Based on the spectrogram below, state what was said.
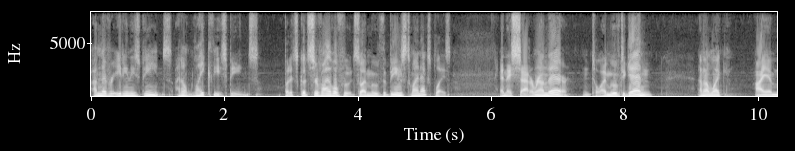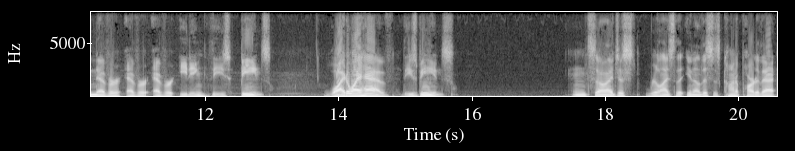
I'm never eating these beans. I don't like these beans. But it's good survival food, so I moved the beans to my next place. And they sat around there until I moved again. And I'm like, I am never, ever, ever eating these beans. Why do I have these beans? And so I just realized that, you know, this is kind of part of that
